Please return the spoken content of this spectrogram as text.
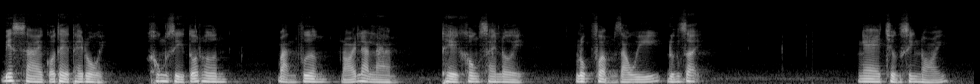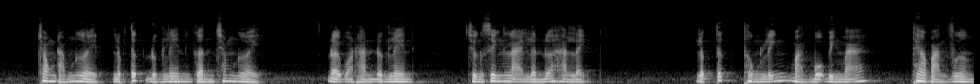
Biết sai có thể thay đổi, Không gì tốt hơn. Bản vương nói là làm, Thề không sai lời. Lục phẩm giáo ý đứng dậy. Nghe trường sinh nói, Trong đám người lập tức đứng lên gần trăm người. Đợi bọn hắn đứng lên, Trường sinh lại lần nữa hạ lệnh. Lập tức thống lĩnh bản bộ binh mã, Theo bản vương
